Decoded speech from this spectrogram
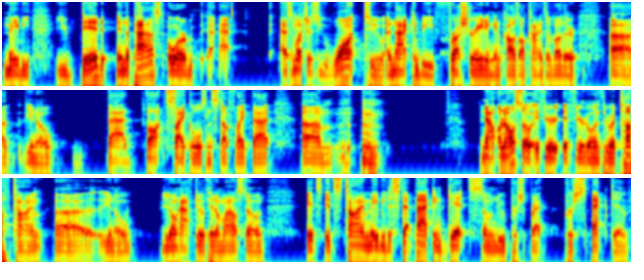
maybe you did in the past or as much as you want to and that can be frustrating and cause all kinds of other uh, you know bad thought cycles and stuff like that um, now, and also if you're if you're going through a tough time, uh, you know, you don't have to have hit a milestone. It's it's time maybe to step back and get some new perspe- perspective.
